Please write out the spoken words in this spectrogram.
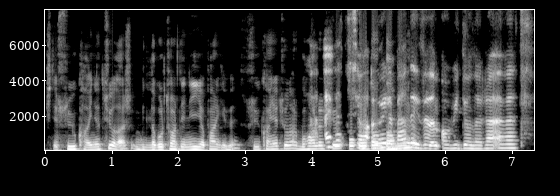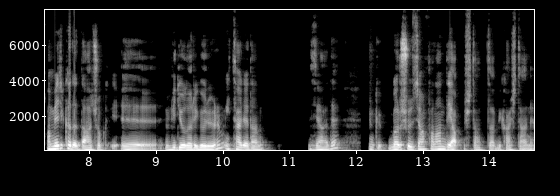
İşte suyu kaynatıyorlar. Bir laboratuvar deneyi yapar gibi. Suyu kaynatıyorlar, buharlaşıyor. Evet O ya oradan öyle ben de izledim o videoları. Evet. Amerika'da daha çok e, videoları görüyorum. İtalya'dan ziyade. Çünkü Barış Özcan falan da yapmıştı hatta birkaç tane.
